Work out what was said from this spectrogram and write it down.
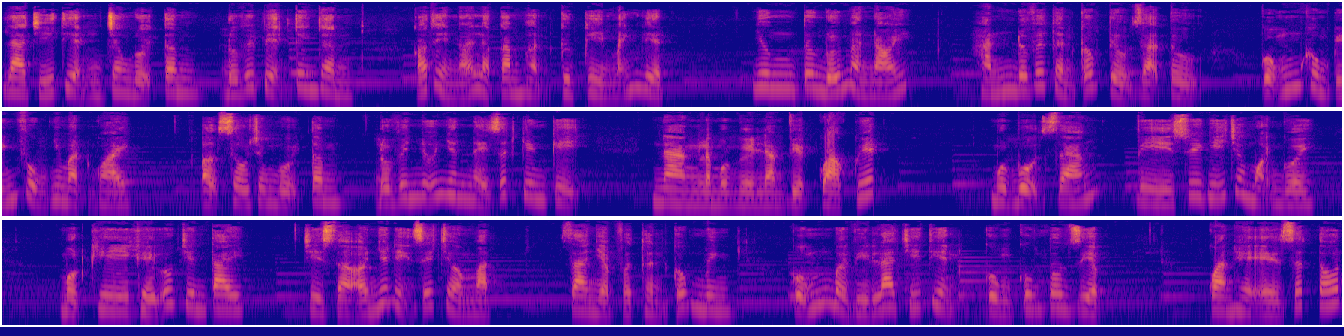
Là trí thiện trong nội tâm đối với viện tinh thần có thể nói là căm hận cực kỳ mãnh liệt, nhưng tương đối mà nói, hắn đối với thần cốc tiểu dạ tử cũng không kính phục như mặt ngoài. Ở sâu trong nội tâm, đối với nữ nhân này rất kiên kỵ, nàng là một người làm việc quả quyết, một bộ dáng vì suy nghĩ cho mọi người. Một khi khế ước trên tay, chỉ sợ nhất định sẽ trở mặt gia nhập vào thần cốc minh, cũng bởi vì La Chí Thiện cùng Cung Tôn Diệp quan hệ rất tốt,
